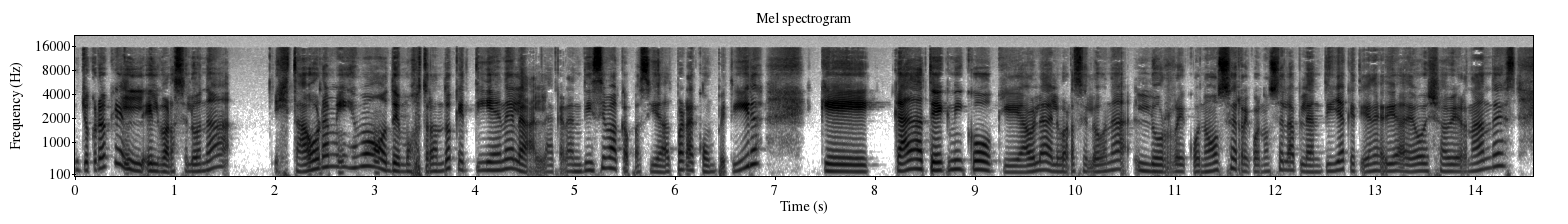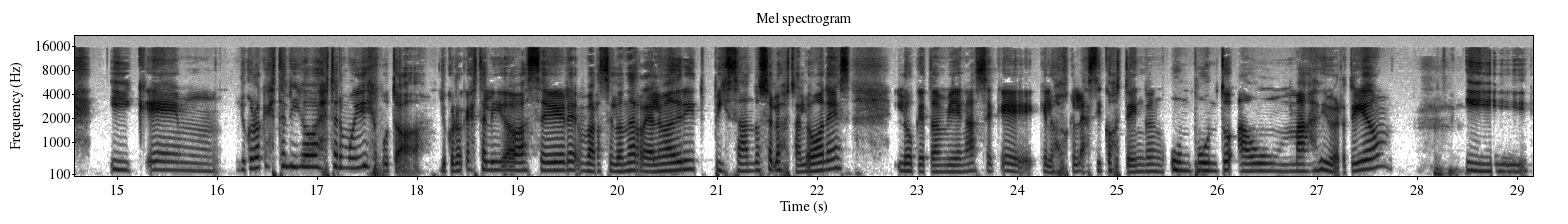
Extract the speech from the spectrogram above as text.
yo creo que el, el Barcelona está ahora mismo demostrando que tiene la, grandísima capacidad para competir, que cada técnico que habla del Barcelona lo reconoce, reconoce la plantilla que tiene a día de hoy Xavi Hernández y que mm, yo creo que esta liga va a estar muy disputada. Yo creo que esta liga va a ser Barcelona-Real Madrid pisándose los talones, lo que también hace que, que los clásicos tengan un punto aún más divertido. Y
